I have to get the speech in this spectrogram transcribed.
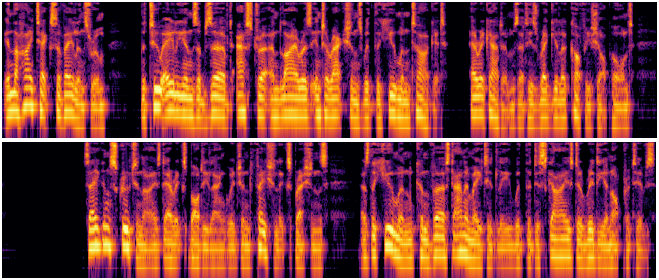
In the high-tech surveillance room, the two aliens observed Astra and Lyra's interactions with the human target, Eric Adams at his regular coffee shop haunt. Sagan scrutinized Eric's body language and facial expressions, as the human conversed animatedly with the disguised Iridian operatives.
